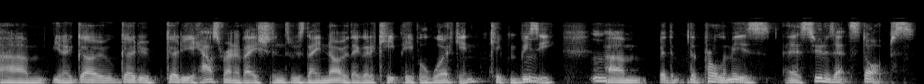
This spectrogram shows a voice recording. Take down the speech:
Um, you know, go go to go to your house renovations because they know they've got to keep people working, keep them busy. Um, but the, the problem is, as soon as that stops,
